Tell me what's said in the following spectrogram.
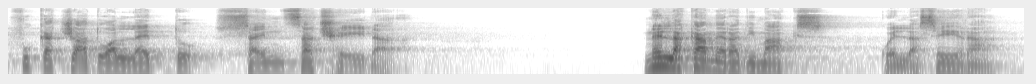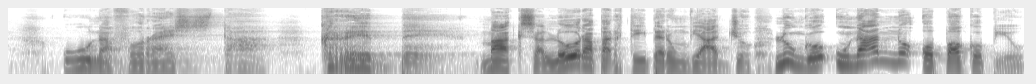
fu cacciato a letto senza cena. Nella camera di Max, quella sera, una foresta crebbe Max allora partì per un viaggio lungo un anno o poco più,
